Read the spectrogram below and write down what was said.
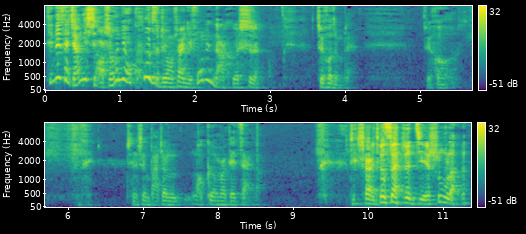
天天在讲你小时候尿裤子这种事儿，你说这哪合适？啊最后怎么办？最后 陈胜把这老哥们儿给宰了。这事儿就算是结束了，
